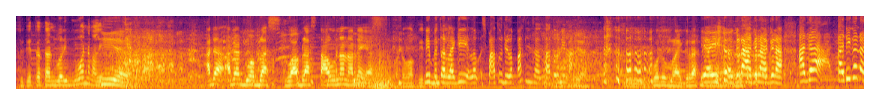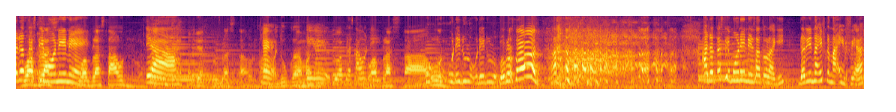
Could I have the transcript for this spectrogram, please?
Sekitar tahun 2000-an kali. Iya. Ada ada 12 12 tahunan ada ya. Pada waktu itu. Nih bentar lagi le- sepatu dilepas nih satu-satu nih, Pak. Iya. Gua udah mulai gerah nih. Ya iya, gerah gerah gerah. Ada tadi kan ada 12 testimoni nih. 12 tahun. Ya. Iya, 12 tahun. Eh, Lama juga. Lama. Iya, 12 tahun nih. 12 tahun. U- Udah dulu, udah dulu. 12 tahun. Ada testimoni nih satu lagi dari Naif ke Naif ya.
